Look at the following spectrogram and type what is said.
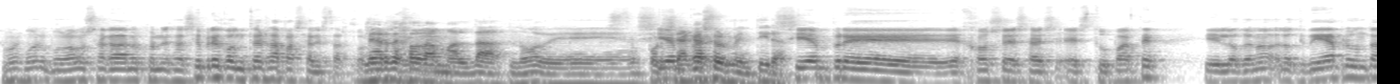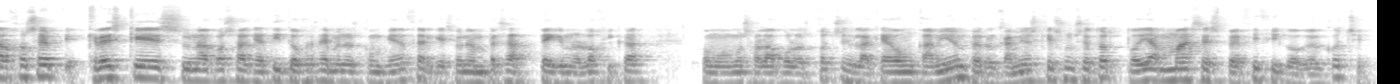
Bueno, pues vamos a quedarnos con eso. Siempre con Tesla pasan estas cosas. Me has dejado la maldad, ¿no? De... Por si acaso es mentira. Siempre, José, esa es, tu parte. Y lo que, no, lo que te quería preguntar, José, ¿crees que es una cosa que a ti te ofrece menos confianza, el que sea una empresa tecnológica, como hemos hablado con los coches, la que haga un camión, pero el camión es que es un sector todavía más específico que el coche?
